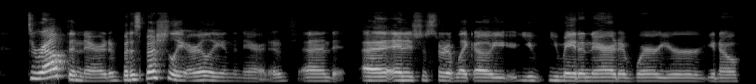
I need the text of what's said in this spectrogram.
throughout the narrative, but especially early in the narrative, and uh, and it's just sort of like oh you you you made a narrative where your you know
